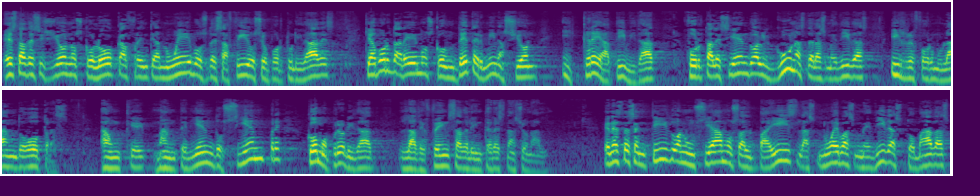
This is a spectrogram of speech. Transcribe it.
Esta decisión nos coloca frente a nuevos desafíos y oportunidades que abordaremos con determinación y creatividad, fortaleciendo algunas de las medidas y reformulando otras, aunque manteniendo siempre como prioridad la defensa del interés nacional. En este sentido, anunciamos al país las nuevas medidas tomadas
